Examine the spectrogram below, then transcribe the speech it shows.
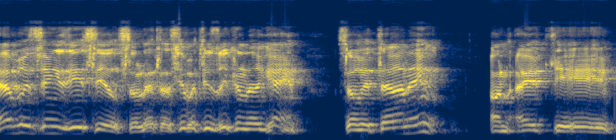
everything is here. So let us see what is written again. So returning on 80,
